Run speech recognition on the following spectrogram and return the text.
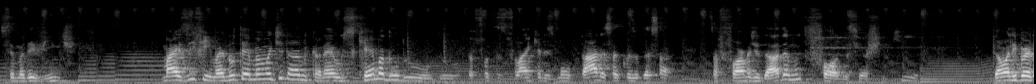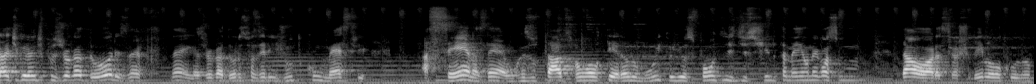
sistema D20. Mas enfim, mas não tem a mesma dinâmica, né? O esquema do, do, do da Fantasy Flying que eles montaram, essa coisa dessa essa forma de dado é muito foda, assim. Eu achei que dá uma liberdade grande para os jogadores, né? né? E as jogadoras fazerem junto com o mestre as cenas, né? Os resultados vão alterando muito e os pontos de destino também é um negócio da hora, assim, eu acho bem louco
